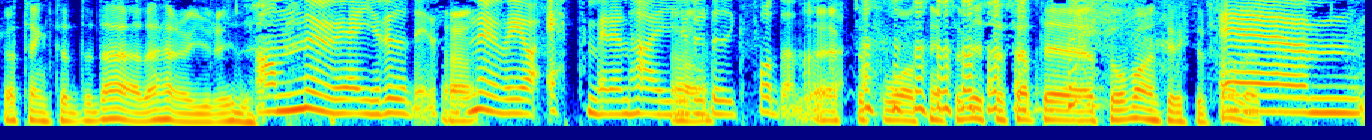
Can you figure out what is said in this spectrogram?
Jag tänkte att det där, det här är juridiskt. Ja, nu är jag juridisk. Ja. Nu är jag ett med den här juridikpodden. Alltså. Efter två avsnitt så visade det sig att det, så var inte riktigt fallet. Ehm,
